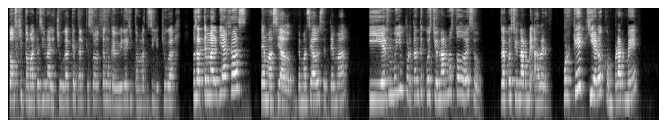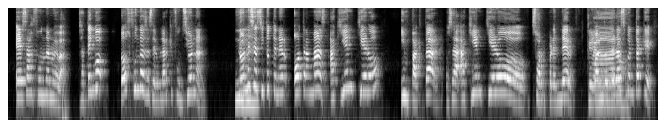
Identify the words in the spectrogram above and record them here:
dos jitomates y una lechuga. ¿Qué tal que solo tengo que vivir de jitomates y lechuga? O sea, te malviajas demasiado, demasiado este tema. Y es muy importante cuestionarnos todo eso. O sea, cuestionarme, a ver, ¿por qué quiero comprarme esa funda nueva? O sea, tengo dos fundas de celular que funcionan. No necesito tener otra más. ¿A quién quiero impactar? O sea, ¿a quién quiero sorprender? Cuando te das cuenta que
